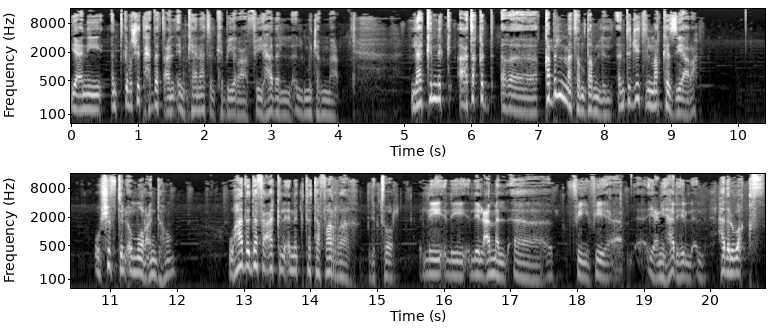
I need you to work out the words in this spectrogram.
يعني أنت قبل شوي تحدثت عن الإمكانات الكبيرة في هذا المجمع. لكنك أعتقد آه، قبل ما تنضم لل... أنت جيت المركز زيارة وشفت الأمور عندهم وهذا دفعك لأنك تتفرغ دكتور للعمل آه، في في آه، يعني هذه هذا الوقف.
